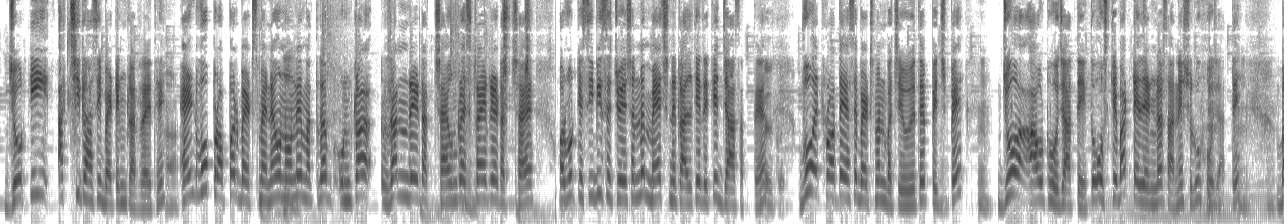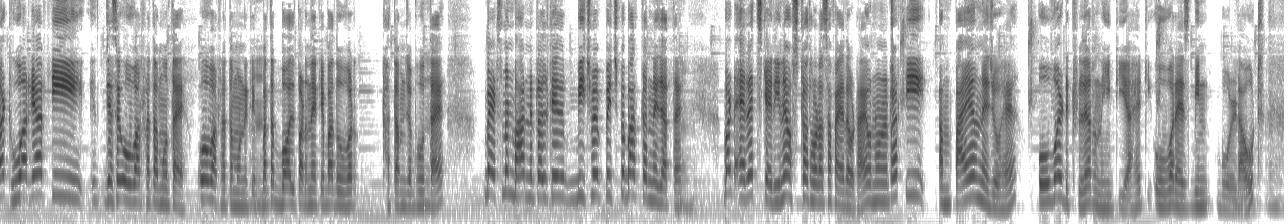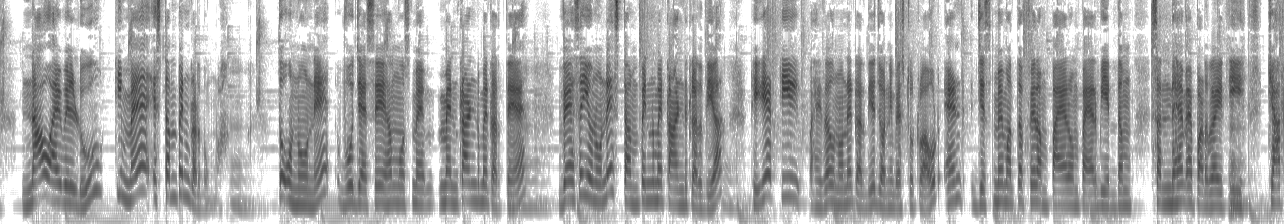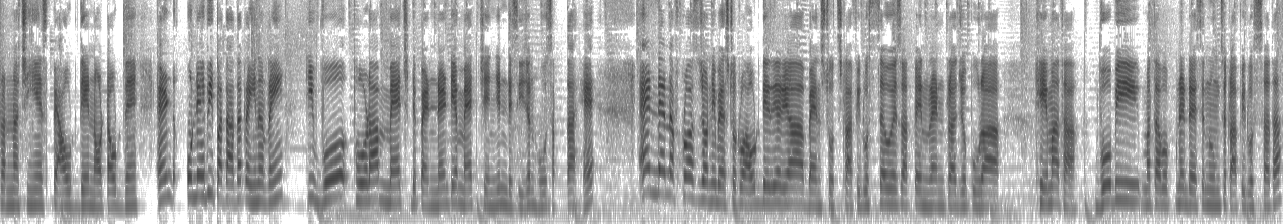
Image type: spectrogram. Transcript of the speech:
जो कि अच्छी खासी बैटिंग कर रहे थे। एंड हाँ। वो प्रॉपर बैट्समैन है उन्होंने मतलब उनका रन रेट अच्छा है उनका स्ट्राइक रेट अच्छा है और वो किसी भी सिचुएशन में मैच निकालते लेके जा सकते हैं। वो इकलौते ऐसे बैट्समैन बचे हुए थे पिच पे जो आउट हो जाते तो उसके बाद टेलेंडर्स आने शुरू हो जाते। बट हुआ क्या कि जैसे ओवर खत्म होता है ओवर खत्म होने के मतलब बॉल पड़ने के बाद ओवर खत्म जब होता है बैट्समैन बाहर निकलते बीच में पिच पे बात करने जाता है। बट एलेक्स कैरी ने उसका थोड़ा सा फ़ायदा उठाया। उन्होंने कहा कि अंपायर ने जो है ओवर डिक्लेयर नहीं किया है कि over has been bowled out now I will do कि मैं स्टम्पिन कर दूँगा। तो उन्होंने वो जैसे हम उसमें मैनकांड में करते हैं वैसे ही उन्होंने स्टंपिंग में कांड कर दिया। ठीक है कि भाई साहब उन्होंने कर दिया जॉनी बेस्टो को आउट एंड जिसमें मतलब फिर अंपायर अंपायर भी एकदम संदेह में पड़ रही थी क्या करना चाहिए इस पे आउट दें नॉट आउट दें। एंड उन्हें भी पता था कहीं ना कहीं कि वो थोड़ा मैच डिपेंडेंट या मैच चेंजिंग डिसीज़न हो सकता है। And then of course Jonny Bairstow को आउट दे दिया या बेन स्टोक्स काफ़ी गुस्से हुए साथ पे इंग्लैंड का जो पूरा खेमा था वो भी मतलब अपने ड्रेसिंग रूम से काफ़ी गुस्सा था।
